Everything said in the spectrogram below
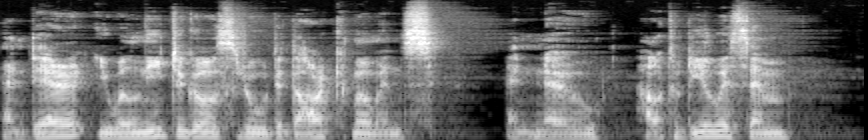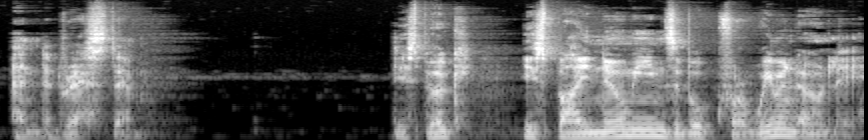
And there you will need to go through the dark moments and know how to deal with them and address them. This book is by no means a book for women only.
